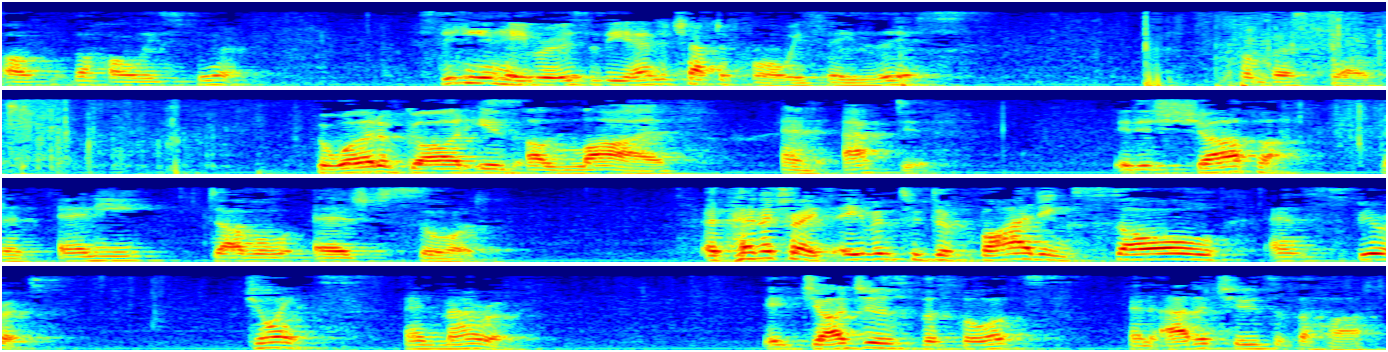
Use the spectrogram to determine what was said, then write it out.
of the Holy Spirit. Sticking in Hebrews, at the end of chapter 4, we see this from verse 12. The Word of God is alive and active. It is sharper than any double edged sword. It penetrates even to dividing soul and spirit, joints and marrow. It judges the thoughts and attitudes of the heart.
